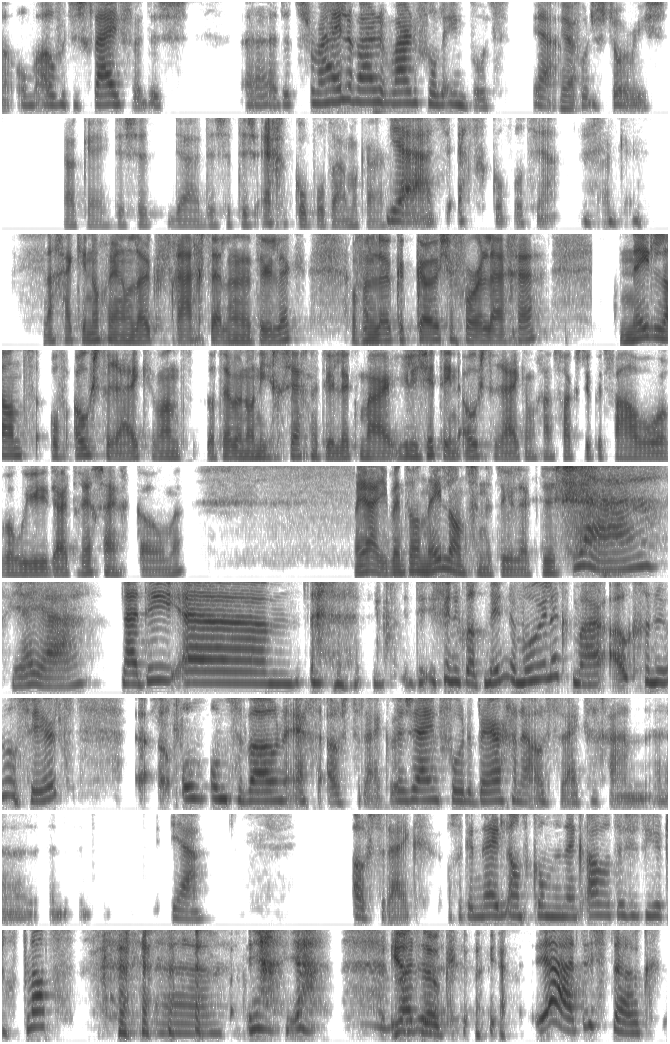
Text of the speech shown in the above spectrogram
om over te schrijven. Dus dat is voor mij hele waarde, waardevolle input ja, ja, voor de stories. Oké, okay, dus, het, ja, dus het is echt gekoppeld aan elkaar. Ja, het is echt gekoppeld, ja. Okay. Dan ga ik je nog weer een leuke vraag stellen natuurlijk. Of een leuke keuze voorleggen. Nederland of Oostenrijk? Want dat hebben we nog niet gezegd natuurlijk. Maar jullie zitten in Oostenrijk. En we gaan straks natuurlijk het verhaal horen hoe jullie daar terecht zijn gekomen. Maar ja, je bent wel Nederlandse natuurlijk. Dus... Ja, ja, ja. Nou, die, uh, die vind ik wat minder moeilijk, maar ook genuanceerd. Uh, om, om te wonen, echt Oostenrijk. We zijn voor de bergen naar Oostenrijk gegaan. Uh, ja, Oostenrijk. Als ik in Nederland kom, dan denk ik, oh, wat is het hier toch plat? uh, ja, ja. Is het de, ook? Ja. ja. het is het ook.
